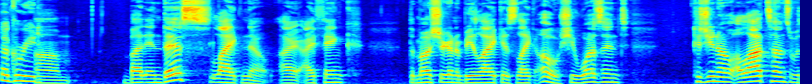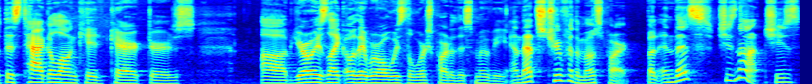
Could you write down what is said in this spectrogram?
Agreed. Um, but in this, like, no, I, I think the most you're gonna be like is like, oh, she wasn't, because you know, a lot of times with this tag along kid characters, uh, you're always like, oh, they were always the worst part of this movie, and that's true for the most part. But in this, she's not. She's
